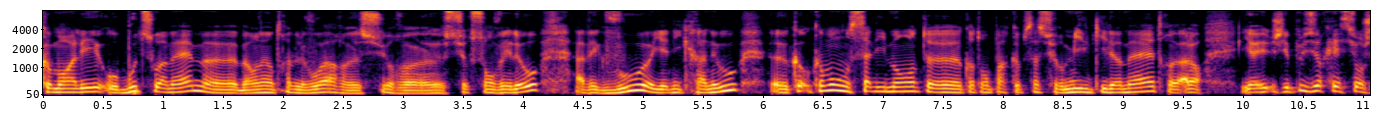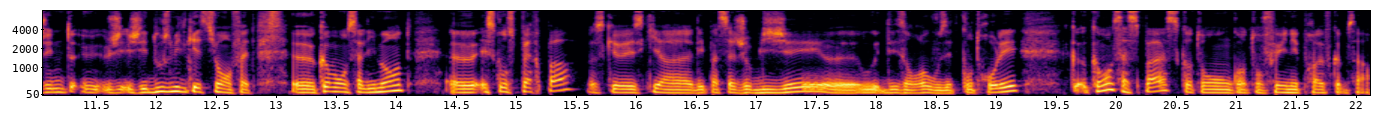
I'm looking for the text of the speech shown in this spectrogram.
Comment aller au bout de soi-même euh, ben, On est en train de le voir euh, sur euh, sur son vélo avec vous, Yannick Ranou. Co- comment on s'alimente quand on part comme ça sur 1000 kilomètres? Alors, j'ai plusieurs questions. J'ai j'ai j'ai 12 000 questions en fait. Comment on s'alimente? Est-ce qu'on se perd pas? Parce que est-ce qu'il y a des passages obligés ou des endroits où vous êtes contrôlé Comment ça se passe quand on quand on fait une épreuve comme ça?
